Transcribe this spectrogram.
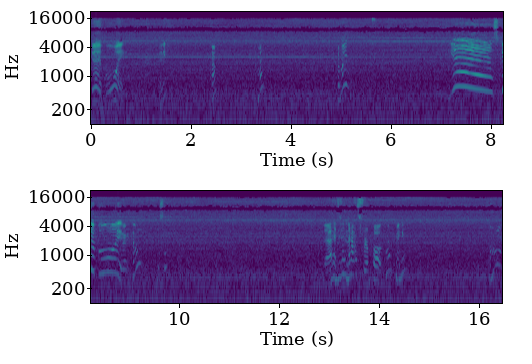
Good boy. Ready? Come. Come on. Come on. Yes, good boy. All right, come on. This way. I for a paw. Come on.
